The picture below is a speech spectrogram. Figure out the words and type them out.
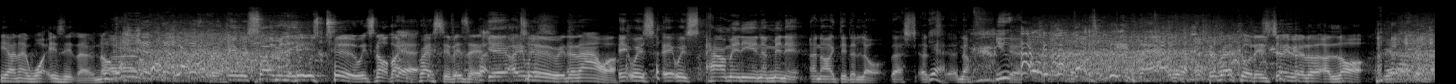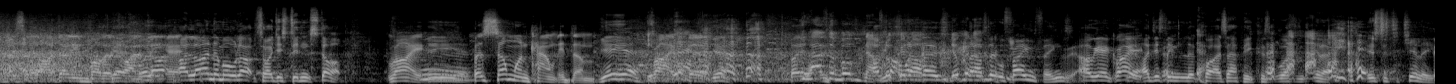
Yeah, I know. What is it, though? Not... It was so many. If it was two, it's not that Yeah. impressive, is it? Yeah, it two was- in an hour. It was it was how many in a minute, and I did a lot. That's, that's Yeah. enough. You- yeah. The record is Jamie a lot. A lot. It's a lot. Don't even bother Yeah. trying to beat I, I lined them all up, so I just didn't stop. Right. But someone counted them. Yeah, yeah. Right, good. Yeah. But You have the book now. I've Look got it one up. of those, Look it those up. little frame things. Oh, yeah, great. I just didn't look quite as happy because it wasn't, you know, it's just a chili.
